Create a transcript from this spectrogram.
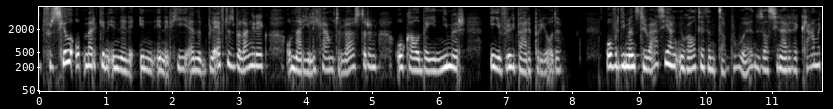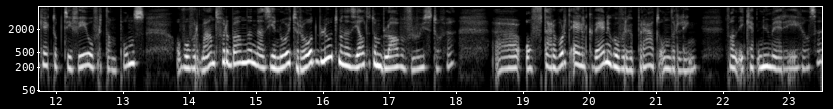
het verschil opmerken in, in energie. En het blijft dus belangrijk om naar je lichaam te luisteren, ook al ben je niet meer in je vruchtbare periode. Over die menstruatie hangt nog altijd een taboe. Hè? Dus als je naar een reclame kijkt op tv over tampons of over maandverbanden, dan zie je nooit rood bloed, maar dan zie je altijd een blauwe vloeistof. Hè? Uh, of daar wordt eigenlijk weinig over gepraat onderling. Van ik heb nu mijn regels. Hè?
